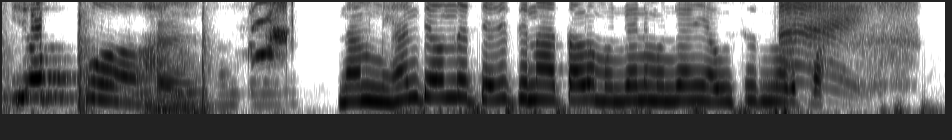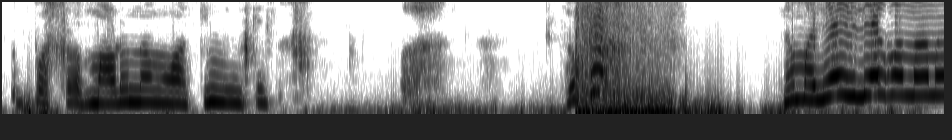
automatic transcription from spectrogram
ಯಪ್ಪ ನಮ್ ಹೆಂಡತಿ ಒಂದ್ ತೆಲಿ ತಿನ್ನತ್ತಾಳ ಮುಂಜಾನೆ ಮುಂಜಾನೆ ಔಷಧ ನೋಡಪ್ಪ ಮಾಡು ನಮ್ಮ ವಾಕಿಂಗ್ ಇಕ್ಕಿನ ಯಪ್ಪ ನಮ್ಮ ಮಲ್ಯ ಇಲ್ಲಿಯಾಗ ಬಂದ ನಾನು.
